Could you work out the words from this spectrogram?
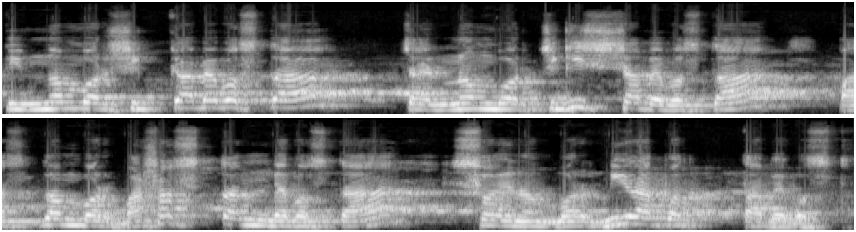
তিন নম্বর শিক্ষা ব্যবস্থা, চার নম্বর চিকিৎসা ব্যবস্থা, পাঁচ নম্বর বাসস্থান ব্যবস্থা, ছয় নম্বর নিরাপত্তা ব্যবস্থা।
